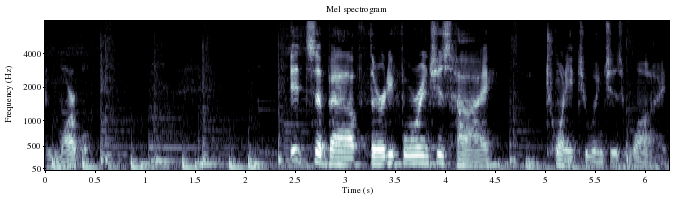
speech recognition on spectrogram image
and marble. It's about 34 inches high, 22 inches wide.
